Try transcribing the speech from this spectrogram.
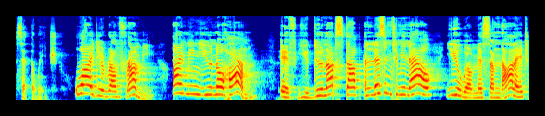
said the witch. Why do you run from me? I mean you no harm. If you do not stop and listen to me now, you will miss some knowledge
